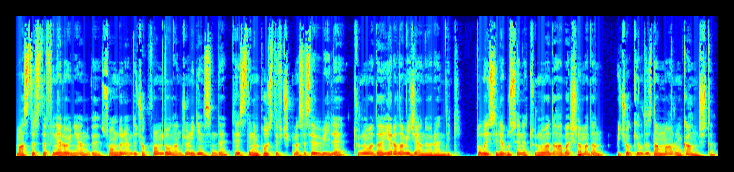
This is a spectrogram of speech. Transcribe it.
Masters'ta final oynayan ve son dönemde çok formda olan Johnny Higgins'in de testinin pozitif çıkması sebebiyle turnuvada yer alamayacağını öğrendik. Dolayısıyla bu sene turnuva daha başlamadan birçok yıldızdan mahrum kalmıştı.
